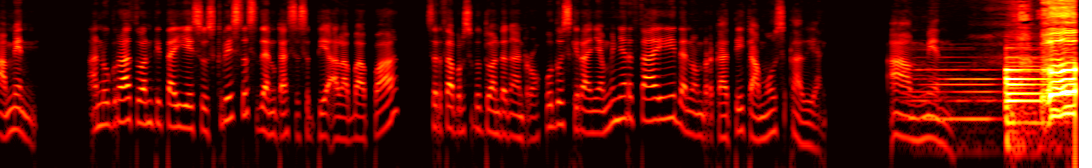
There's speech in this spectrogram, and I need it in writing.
Amin. Anugerah Tuhan kita Yesus Kristus dan kasih setia Allah Bapa serta persekutuan dengan Roh Kudus kiranya menyertai dan memberkati kamu sekalian. Amin. Oh.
